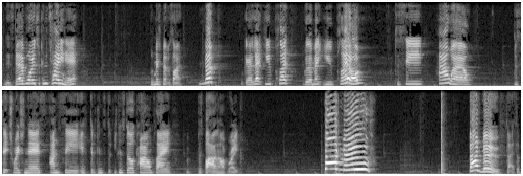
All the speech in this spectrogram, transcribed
And instead of wanting to contain it, the Commissioner was like, "Nope, we're gonna let you play. We're gonna make you play on to see how well the situation is and see if you can, you can still carry on playing despite an outbreak." Bad move. Bad move. That is a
